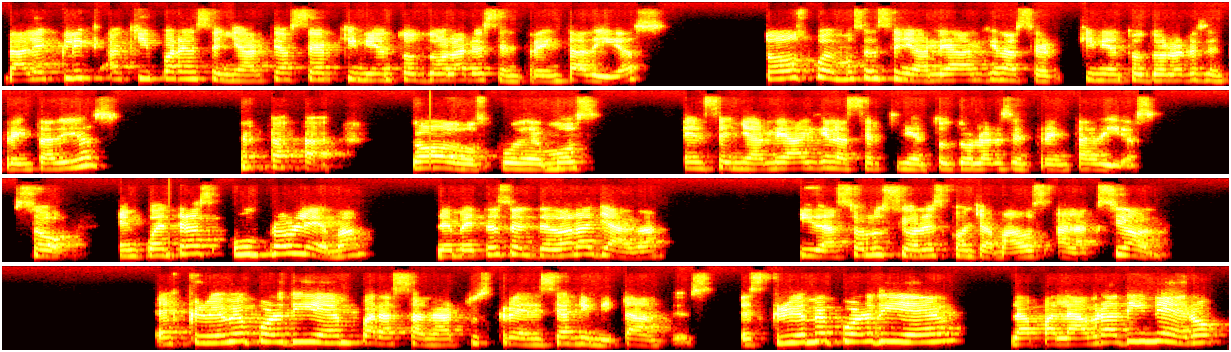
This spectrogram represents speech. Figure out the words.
Dale clic aquí para enseñarte a hacer 500 dólares en 30 días. ¿Todos podemos enseñarle a alguien a hacer 500 dólares en 30 días? Todos podemos enseñarle a alguien a hacer 500 dólares en 30 días. So, encuentras un problema, le metes el dedo a la llaga y das soluciones con llamados a la acción. Escríbeme por DM para sanar tus creencias limitantes. Escríbeme por DM la palabra dinero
